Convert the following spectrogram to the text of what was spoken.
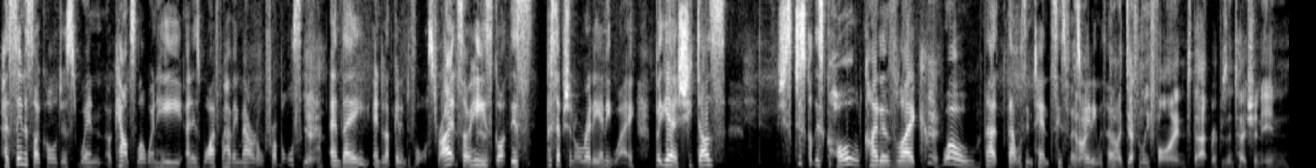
has seen a psychologist when a counselor when he and his wife were having marital troubles Yeah. and they ended up getting divorced right so he's Yeah. got this perception already anyway but yeah she does she's just got this cold kind of like Yeah. whoa that that was intense his first And I- meeting with her And I definitely find that representation in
